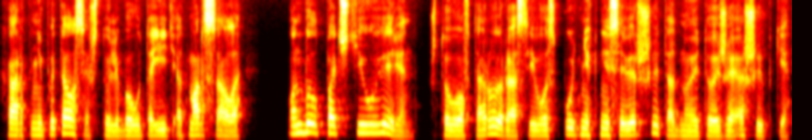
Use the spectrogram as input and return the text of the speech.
Харп не пытался что-либо утаить от Марсала. Он был почти уверен, что во второй раз его спутник не совершит одной и той же ошибки.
